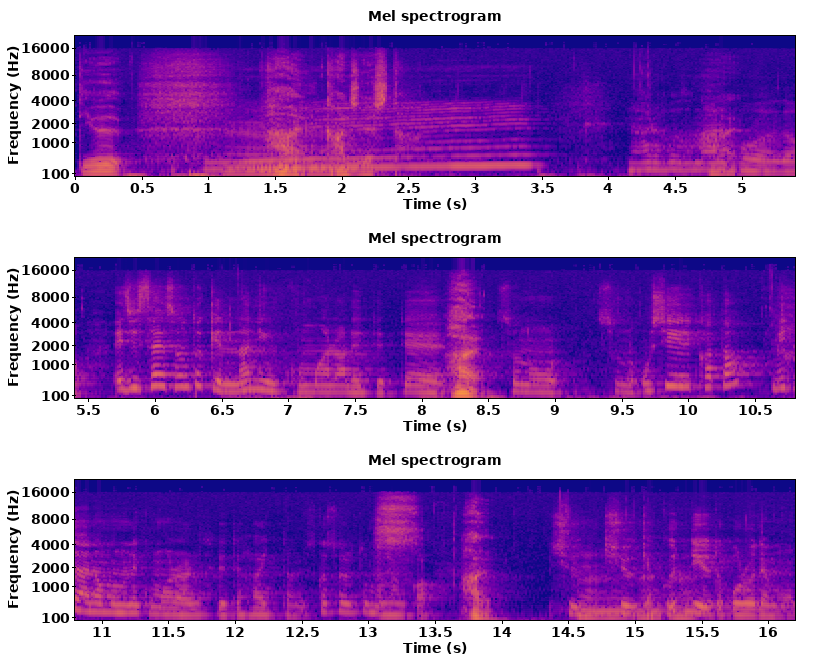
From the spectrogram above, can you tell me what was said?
ていう、はい、感じでした。なるほどなるほど、え実際その時何に困られてて、はい。そのその教え方みたいなものに困られてて入ったんですか？それともなんかはい。集集客っていうところでも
